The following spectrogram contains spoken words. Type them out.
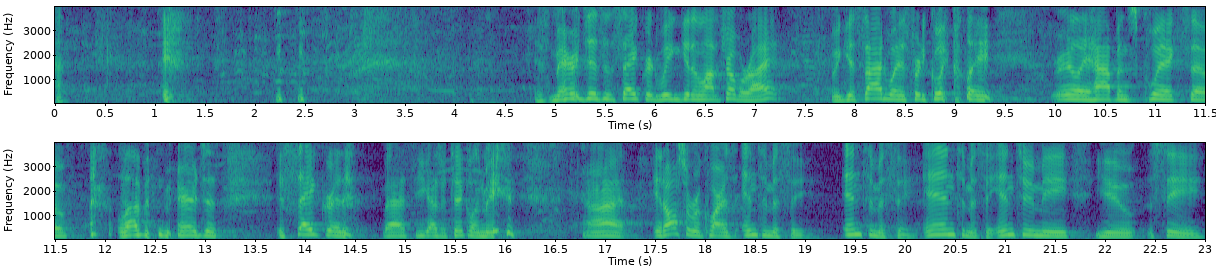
If marriage isn't sacred, we can get in a lot of trouble, right? We get sideways pretty quickly. really happens quick. So, love in marriage is, is sacred. Beth, you guys are tickling me. All right. It also requires intimacy. Intimacy. Intimacy. Into me, you see.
